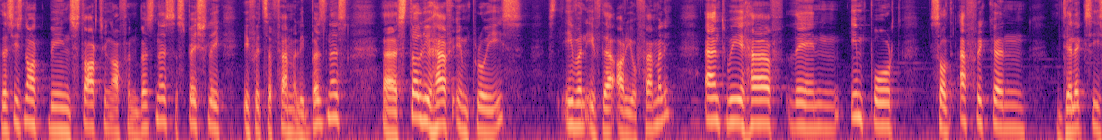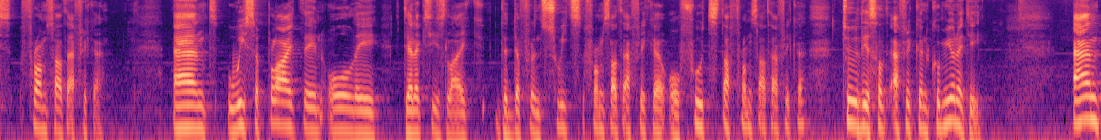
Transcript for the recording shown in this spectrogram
This is not being starting off in business, especially if it's a family business. Uh, still, you have employees, even if they are your family. And we have then import South African delicacies from South Africa. And we supplied then all the delicacies like the different sweets from South Africa or food stuff from South Africa to the South African community. And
